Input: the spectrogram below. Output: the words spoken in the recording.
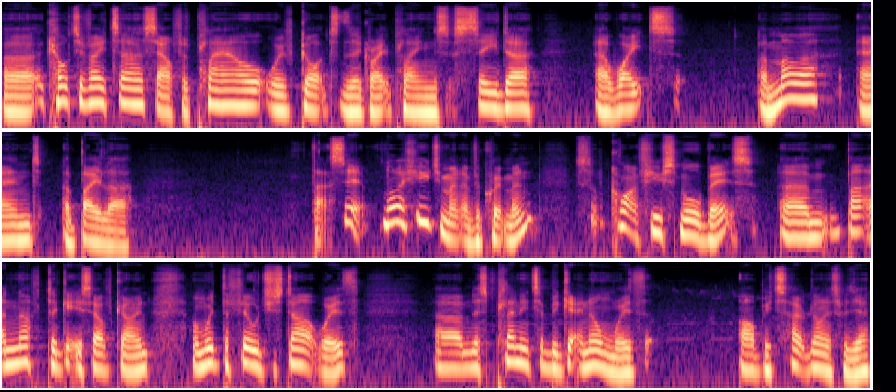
Uh, cultivator, Salford plough. We've got the Great Plains seeder, a weights, a mower, and a baler. That's it. Not a huge amount of equipment. So quite a few small bits, um, but enough to get yourself going. And with the field you start with, um, there's plenty to be getting on with. I'll be totally honest with you.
